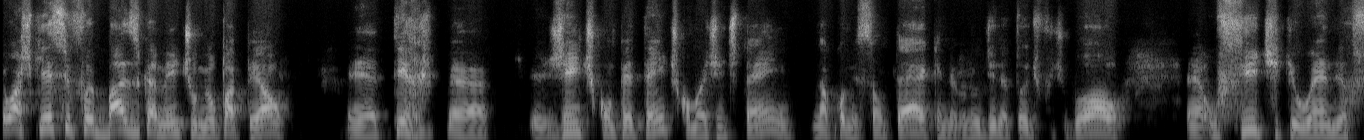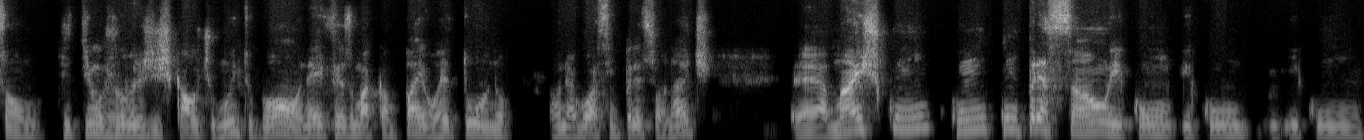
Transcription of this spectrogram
eu acho que esse foi basicamente o meu papel, é, ter é, gente competente, como a gente tem na comissão técnica, no diretor de futebol, é, o fit que o Anderson, que tinha uns números de scout muito bom, né, e fez uma campanha, o retorno é um negócio impressionante, é, mas com, com, com pressão e com, e com, e com,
